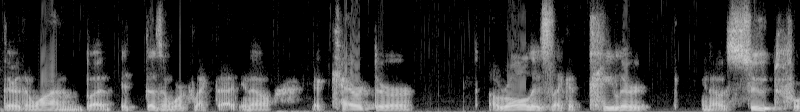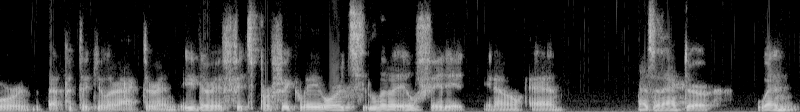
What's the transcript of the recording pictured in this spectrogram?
they're the one. But it doesn't work like that. You know, a character, a role is like a tailored, you know, suit for that particular actor, and either it fits perfectly or it's a little ill-fitted. You know, and as an actor, when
